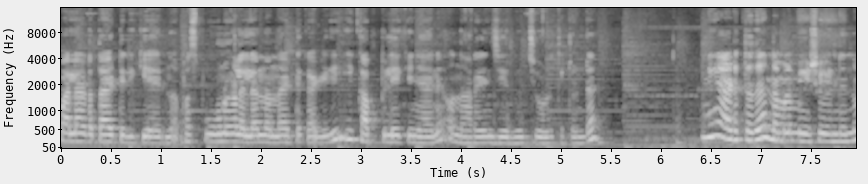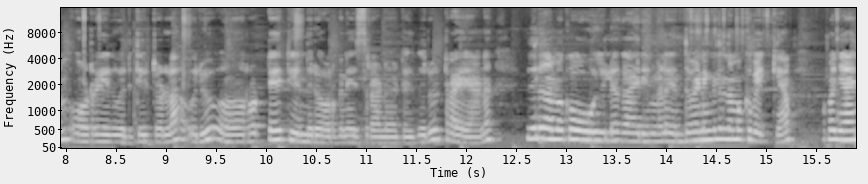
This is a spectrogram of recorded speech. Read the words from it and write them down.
പലയിടത്തായിട്ടിരിക്കുകയായിരുന്നു. അപ്പോൾ സ്പൂണുകളെല്ലാം നന്നായിട്ട് കഴുകി ഈ കപ്പിലേക്ക് ഞാൻ ഒന്ന് അറേഞ്ച് ചെയ്ത് വെച്ച് കൊടുത്തിട്ടുണ്ട്. ഇനി അടുത്തത് നമ്മൾ മീഷോയിൽ നിന്നും ഓർഡർ ചെയ്ത് വരുത്തിയിട്ടുള്ള ഒരു റൊട്ടേറ്റ് ചെയ്യുന്നൊരു ഓർഗനൈസറാണ് കേട്ടോ. ഇതൊരു ട്രേ ആണ്. ഇതിൽ നമുക്ക് ഓയിൽ കാര്യങ്ങൾ എന്ത് വേണമെങ്കിലും നമുക്ക് വെക്കാം. അപ്പോൾ ഞാൻ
